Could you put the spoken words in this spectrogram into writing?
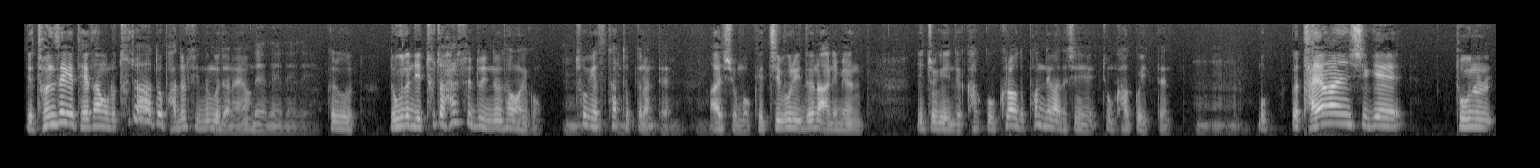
이제 전 세계 대상으로 투자도 받을 수 있는 거잖아요. 네네네네. 그리고 누구든지 투자할 수도 있는 상황이고 음. 초기에 스타트업들한테 ICO 뭐그 지불이든 아니면 이쪽에 이제 갖고 크라우드 펀딩 하듯이 좀 갖고 있든 음, 음, 뭐그 다양한 식의 돈을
